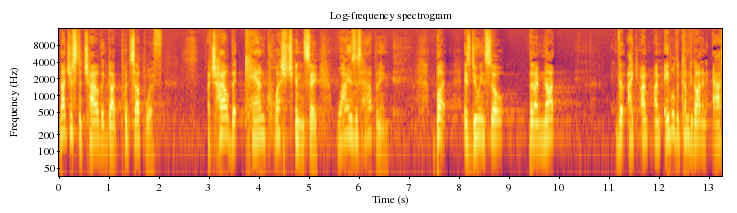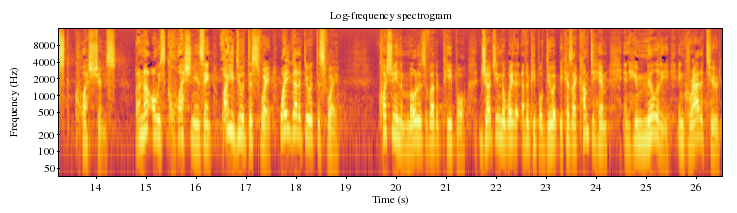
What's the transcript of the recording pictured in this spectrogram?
not just a child that God puts up with, a child that can question and say, Why is this happening? But is doing so that I'm not, that I, I'm, I'm able to come to God and ask questions. But I'm not always questioning and saying, Why you do it this way? Why you got to do it this way? Questioning the motives of other people, judging the way that other people do it, because I come to Him in humility, in gratitude,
